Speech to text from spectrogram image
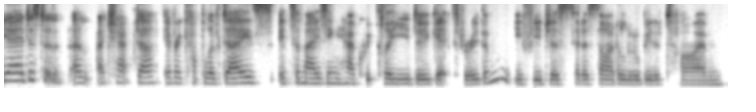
yeah, just a, a, a, chapter every couple of days. It's amazing how quickly you do get through them if you just set aside a little bit of time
